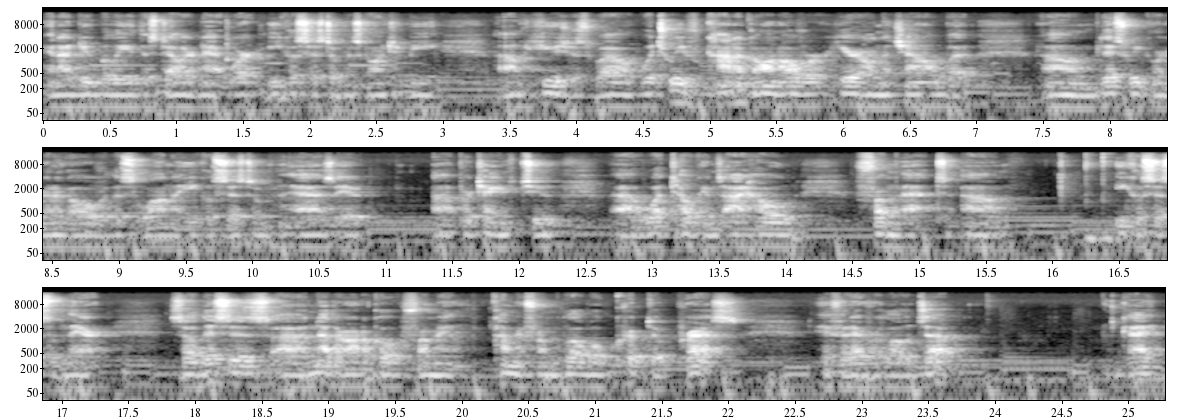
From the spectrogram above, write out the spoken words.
and I do believe the Stellar network ecosystem is going to be um, huge as well, which we've kind of gone over here on the channel, but um, this week we're going to go over the Solana ecosystem as it uh, pertains to uh, what tokens I hold from that um, ecosystem there. So this is uh, another article from coming from Global Crypto Press, if it ever loads up. Okay,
